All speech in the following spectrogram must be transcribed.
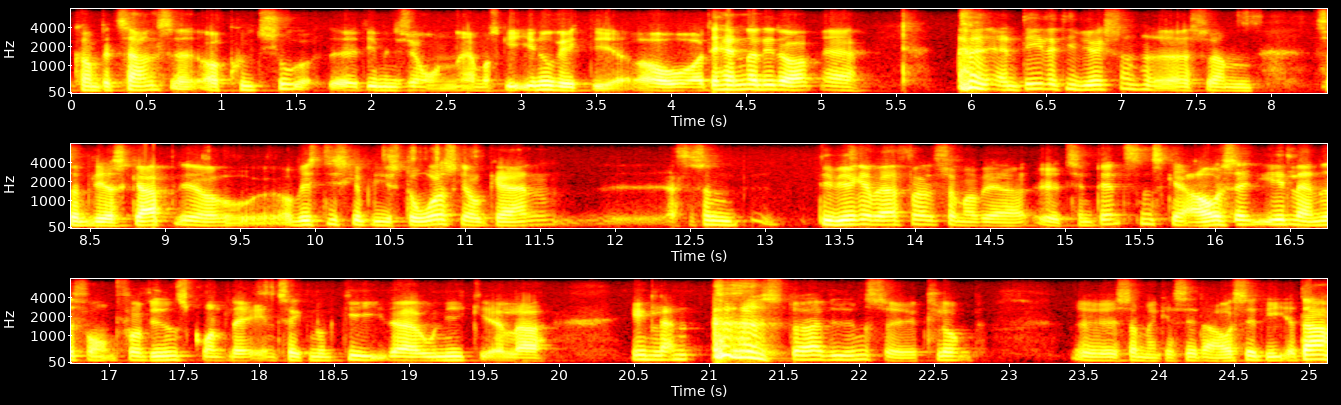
kompetence- og kulturdimensionen er måske endnu vigtigere. Og, og det handler lidt om, at en del af de virksomheder, som, som bliver skabt, og, og hvis de skal blive store, skal jo gerne altså sådan det virker i hvert fald som at være øh, tendensen skal afsætte i et eller andet form for vidensgrundlag, en teknologi, der er unik, eller en eller anden større vidensklump, øh, som man kan sætte afsæt i. Og der,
